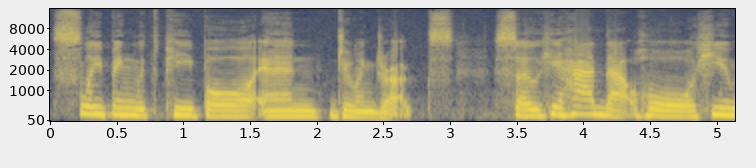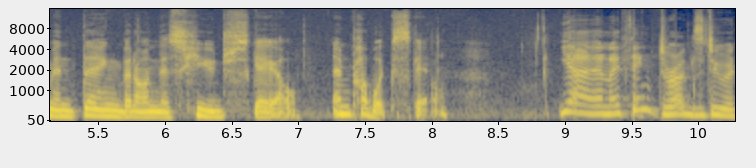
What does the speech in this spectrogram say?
sleeping with people and doing drugs. So he had that whole human thing, but on this huge scale and public scale. Yeah, and I think drugs do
